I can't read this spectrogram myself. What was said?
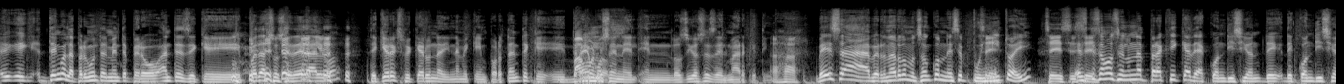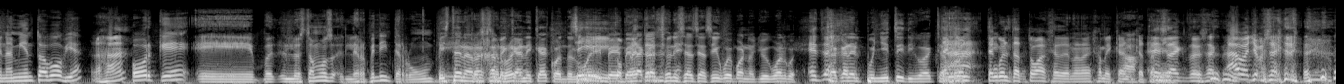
eh, eh, tengo la pregunta en mente, pero antes de que pueda suceder algo, te quiero explicar una dinámica importante que eh, en, el, en Los Dioses del Marketing. Ajá. ¿Ves a Bernardo Monzón con ese puñito Sí. ahí? Sí, sí, Es sí. que estamos en una práctica de, acondicion, de, de condicionamiento a Bobia. Ajá. Porque eh, pues, lo estamos. De repente interrumpe. ¿Viste Naranja este. Mecánica cuando el Sí, güey ve, ve la canción y se hace así, güey? Bueno, yo igual, güey. Entonces- Sacan el puñito y digo, ay, Tengo, el, tengo el tatuaje de naranja mecánica Ah, también. Exacto, exacto. Ah, bueno, yo pensé.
